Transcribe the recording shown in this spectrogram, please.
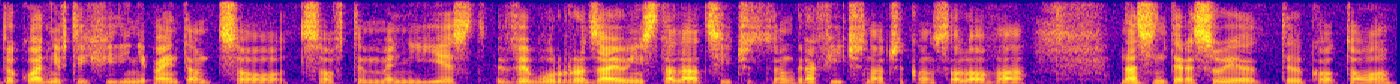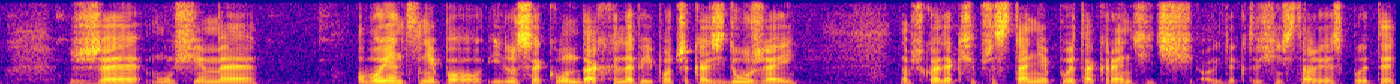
dokładnie w tej chwili nie pamiętam, co, co w tym menu jest. Wybór rodzaju instalacji, czy to tam graficzna, czy konsolowa. Nas interesuje tylko to, że musimy obojętnie po ilu sekundach, lepiej poczekać dłużej. Na przykład jak się przestanie płyta kręcić, o ile ktoś instaluje z płyty,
